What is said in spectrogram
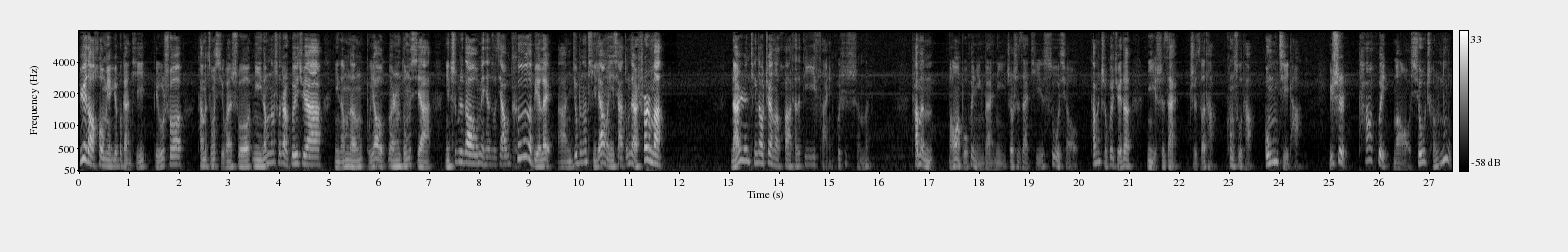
越到后面越不敢提。比如说，他们总喜欢说：“你能不能守点规矩啊？你能不能不要乱扔东西啊？你知不知道我每天做家务特别累啊？你就不能体谅我一下，懂点事儿吗？”男人听到这样的话，他的第一反应会是什么？他们往往不会明白你这是在提诉求，他们只会觉得你是在指责他、控诉他。攻击他，于是他会恼羞成怒，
